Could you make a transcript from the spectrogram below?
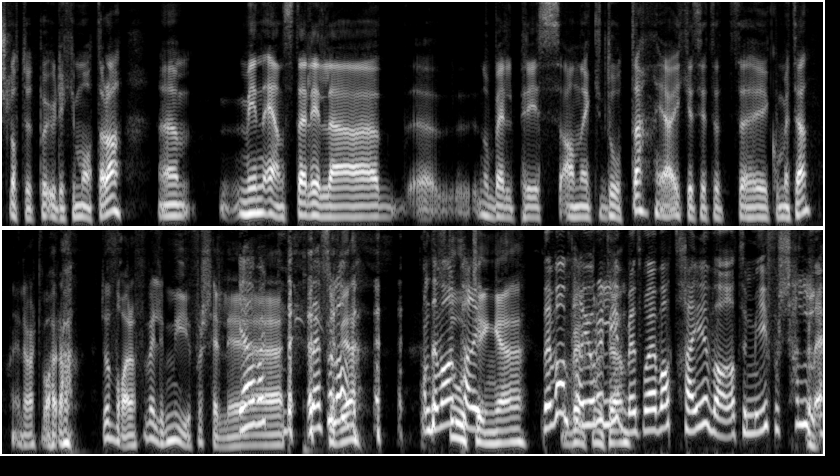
slått ut på ulike måter, da. Eh, Min eneste lille eh, nobelprisanekdote Jeg har ikke sittet i komiteen, eller vært vara. Du var her for veldig mye forskjellig, det- Silje. Var Stortinget det var en periode i livet mitt hvor jeg var tredjevare til mye forskjellig.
